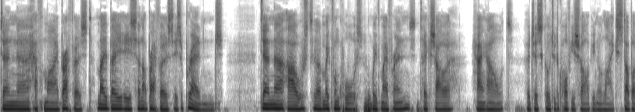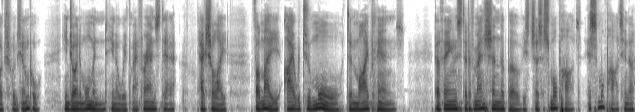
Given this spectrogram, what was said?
then uh, have my breakfast. Maybe it's not breakfast, it's brunch. Then uh, I would uh, make phone calls with my friends, take a shower, hang out, I just go to the coffee shop, you know, like Starbucks, for example, enjoy the moment, you know, with my friends there. Actually, for me, I would do more than my plans. The things that I've mentioned above is just a small part, a small part, you know.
